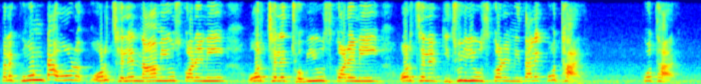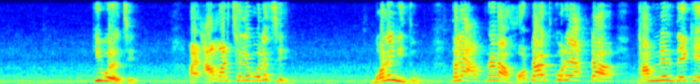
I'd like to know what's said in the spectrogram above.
তাহলে কোনটা ওর ওর ছেলের নাম ইউজ করেনি? ওর ছেলের ছবি ইউজ করেনি? ওর ছেলের কিছুই ইউজ করেনি? তাহলে কোথায়? কোথায়? কি বলেছে? আর আমার ছেলে বলেছে? বলেনি তো? তাহলে আপনারা হঠাৎ করে একটা থামনেল দেখে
